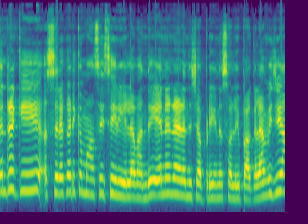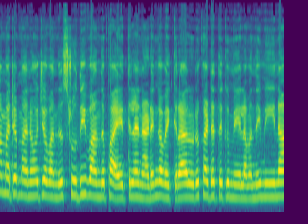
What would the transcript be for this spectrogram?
இன்றைக்கு சிறகடிக்கும் மாசை சீரியலில் வந்து என்ன நடந்துச்சு அப்படின்னு சொல்லி பார்க்கலாம். விஜயா மற்றும் மனோஜை வந்து ஸ்ருதி வந்து பயத்தில் நடுங்க வைக்கிறார். ஒரு கட்டத்துக்கு மேலே வந்து மீனா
